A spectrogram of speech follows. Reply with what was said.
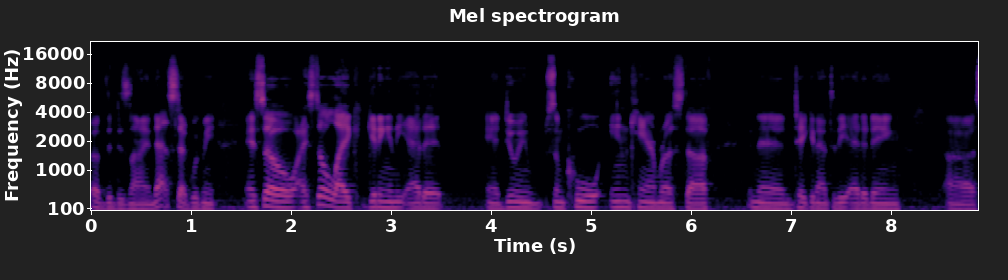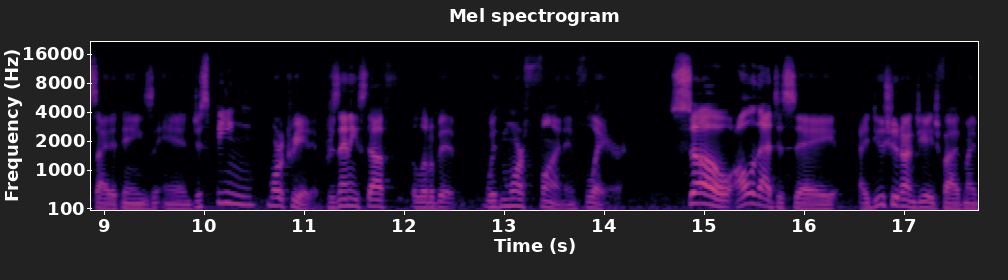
of the design that stuck with me, and so I still like getting in the edit and doing some cool in-camera stuff, and then taking that to the editing uh, side of things, and just being more creative, presenting stuff a little bit with more fun and flair. So all of that to say, I do shoot on GH5. My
